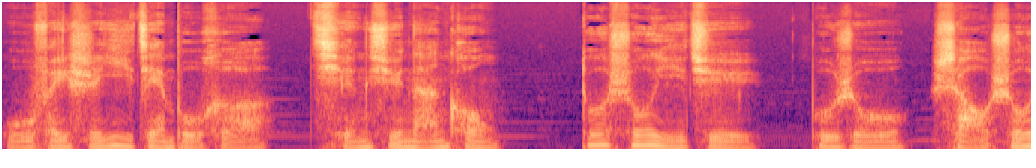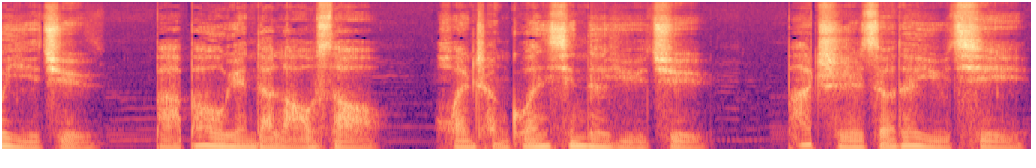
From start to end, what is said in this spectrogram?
无非是意见不合、情绪难控。多说一句不如少说一句，把抱怨的牢骚换成关心的语句，把指责的语气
